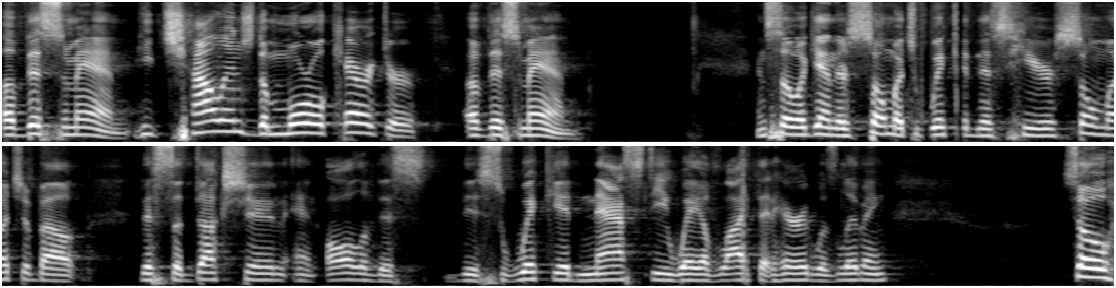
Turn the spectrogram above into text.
of this man. He challenged the moral character of this man. And so, again, there's so much wickedness here, so much about this seduction and all of this, this wicked, nasty way of life that Herod was living. So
